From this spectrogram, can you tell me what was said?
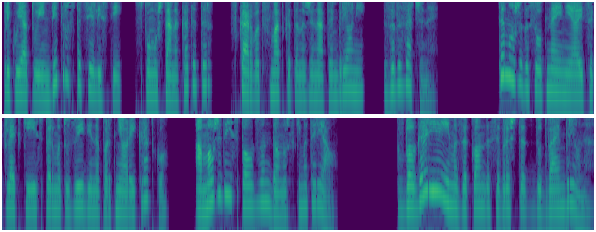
при която инвитро специалисти, с помощта на катетър, вкарват в матката на жената ембриони, за да зачене. Те може да са от нейни яйцеклетки и сперматозоиди на партньора и кратко, а може да е използван донорски материал. В България има закон да се връщат до два ембриона.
